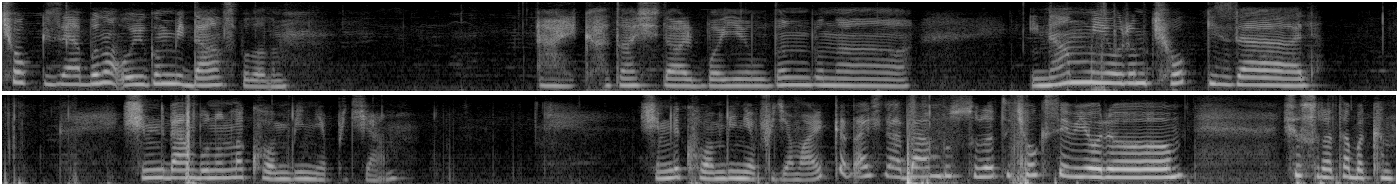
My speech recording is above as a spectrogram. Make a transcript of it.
Çok güzel. Buna uygun bir dans bulalım. Arkadaşlar bayıldım buna. İnanmıyorum çok güzel. Şimdi ben bununla kombin yapacağım. Şimdi kombin yapacağım arkadaşlar. Ben bu suratı çok seviyorum. Şu surata bakın.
